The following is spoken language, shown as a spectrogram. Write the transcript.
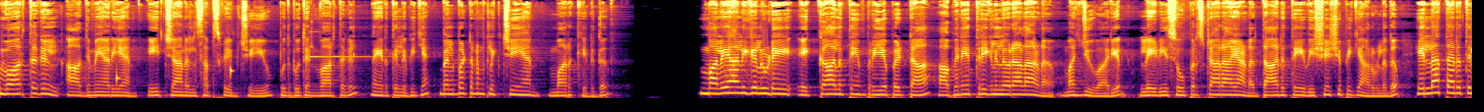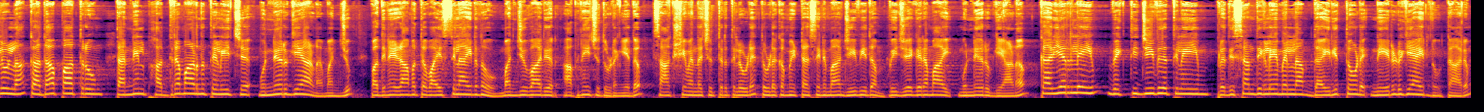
വാർത്തകൾ ആദ്യമേ അറിയാൻ ഈ ചാനൽ സബ്സ്ക്രൈബ് ചെയ്യൂ. പുതുപുത്തൻ വാർത്തകൾ നേരത്തെ ലഭിക്കാൻ ബെൽബട്ടണും ക്ലിക്ക് ചെയ്യാൻ മറക്കരുത്. മലയാളികളുടെ എക്കാലത്തെയും പ്രിയപ്പെട്ട അഭിനേത്രികളിൽ ഒരാളാണ് മഞ്ജു വാര്യർ. ലേഡി സൂപ്പർ സ്റ്റാറായാണ് താരത്തെ വിശേഷിപ്പിക്കാറുള്ളത്. എല്ലാ തരത്തിലുള്ള കഥാപാത്രവും തന്നിൽ ഭദ്രമാണെന്ന് തെളിയിച്ച് മുന്നേറുകയാണ് മഞ്ജു. പതിനേഴാമത്തെ വയസ്സിലായിരുന്നു മഞ്ജു വാര്യർ അഭിനയിച്ചു തുടങ്ങിയത്. സാക്ഷ്യം എന്ന ചിത്രത്തിലൂടെ തുടക്കമിട്ട സിനിമാ ജീവിതം വിജയകരമായി മുന്നേറുകയാണ്. കരിയറിലെയും വ്യക്തിജീവിതത്തിലെയും പ്രതിസന്ധികളെയുമെല്ലാം ധൈര്യത്തോടെ നേരിടുകയായിരുന്നു താരം.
